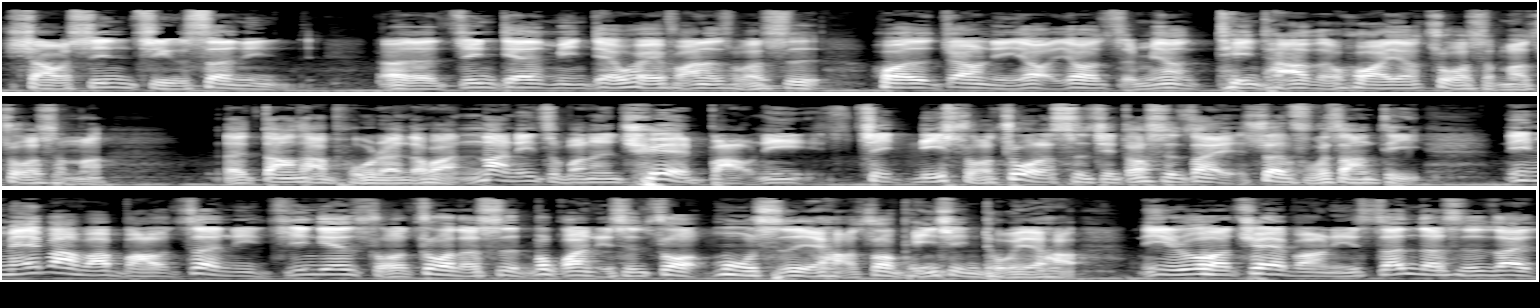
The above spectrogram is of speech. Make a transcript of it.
小心谨慎，你呃，今天明天会发生什么事？或者叫你要要怎么样听他的话，要做什么做什么，来，当他仆人的话，那你怎么能确保你这你所做的事情都是在顺服上帝？你没办法保证你今天所做的事，不管你是做牧师也好，做平信徒也好，你如何确保你真的是在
